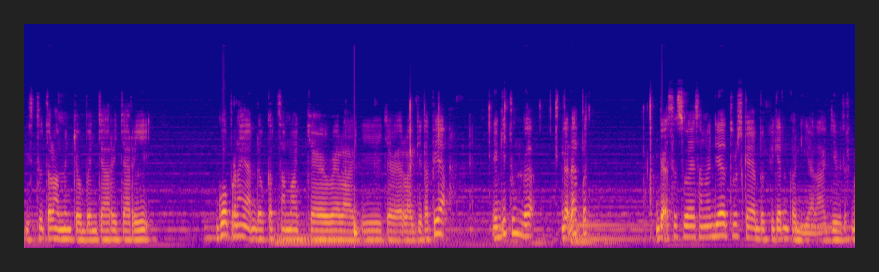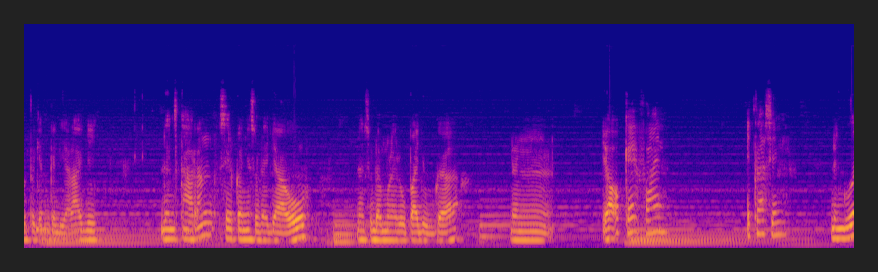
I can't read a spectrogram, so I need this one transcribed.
habis itu telah mencoba cari-cari gue pernah ya deket sama cewek lagi cewek lagi. Tapi ya ya gitu nggak nggak dapet. Nggak sesuai sama dia terus kayak berpikiran ke dia lagi terus berpikiran ke dia lagi dan sekarang circle-nya sudah jauh dan sudah mulai lupa juga. Dan ya oke okay, fine. Ikhlasin. Dan gue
